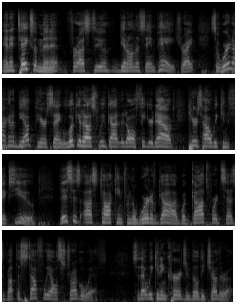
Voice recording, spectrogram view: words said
And it takes a minute for us to get on the same page, right? So we're not going to be up here saying, look at us, we've got it all figured out, here's how we can fix you. This is us talking from the Word of God, what God's Word says about the stuff we all struggle with, so that we can encourage and build each other up.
